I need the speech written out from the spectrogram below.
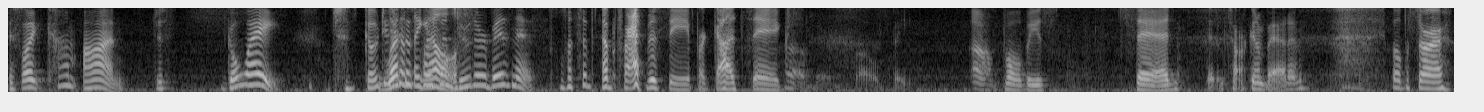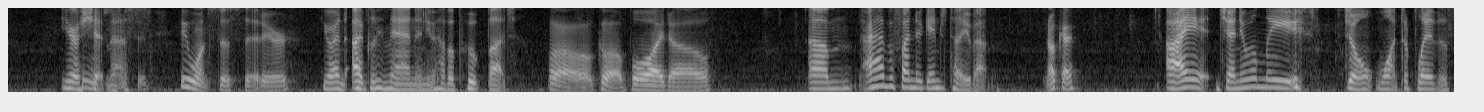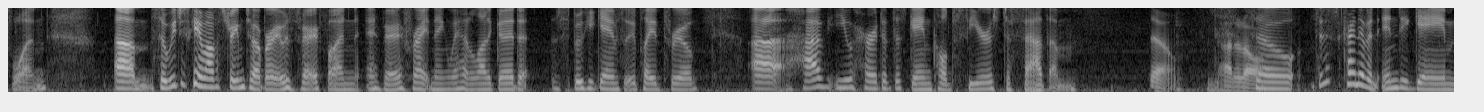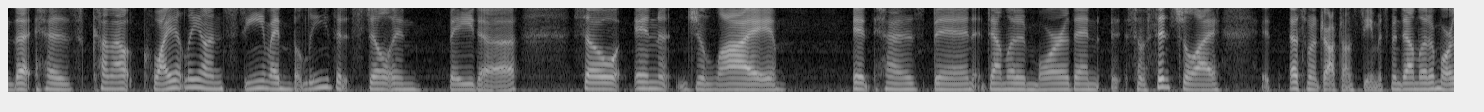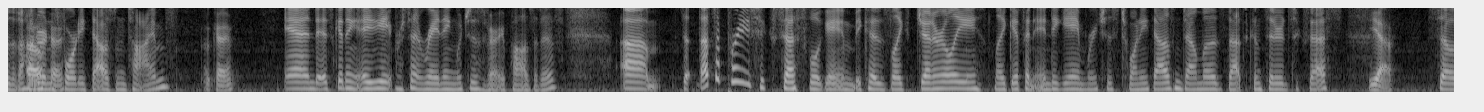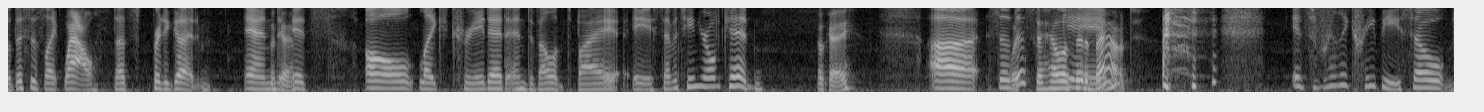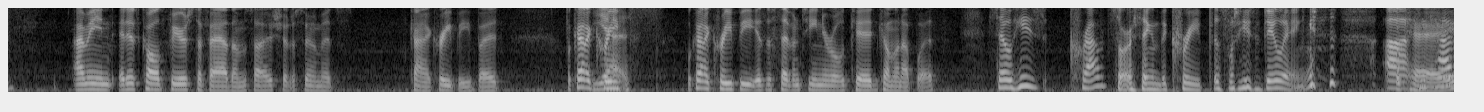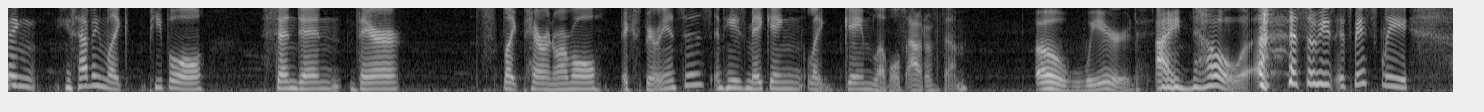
It's like, come on, just go away. Just go do let something this person else. do their business. Let them have privacy, for God's sakes." Bulby. Oh, Bulby's oh, sad that I'm talking about him. Bulbasaur, you're a He shit mess. sit- He wants to sit here. You're an ugly man, and you have a poop butt. Oh, good boy, though. Um, I have a fun new game to tell you about. Okay. I genuinely don't want to play this one. Um, so we just came off Streamtober. It was very fun and very frightening. We had a lot of good spooky games that we played through. Uh, have you heard of this game called Fears to Fathom? No, not at all. So this is kind of an indie game that has come out quietly on Steam. I believe that it's still in beta. So in July, it has been downloaded more than so since July. It, that's when it dropped on Steam. It's been downloaded more than Oh, okay. 140,000 times, okay. and it's getting 88% rating, which is very positive. Um, so that's a pretty successful game because, like, generally, like if an indie game reaches 20,000 downloads, that's considered success. Yeah. So this is like, wow, that's pretty good. And Okay. it's all like created and developed by a 17 year old kid. Okay. Uh, so what this the hell is it about? It's really creepy. So I mean, it is called Fears to Fathom, so I should assume it's kind of creepy. But what kind of creep? yes, What kind of creepy is a 17-year-old kid coming up with? so he's crowdsourcing the creep is what he's doing. uh, Okay. He's having he's having like people send in their like paranormal experiences, and he's making like game levels out of them. Oh, weird. I know. so he's it's basically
